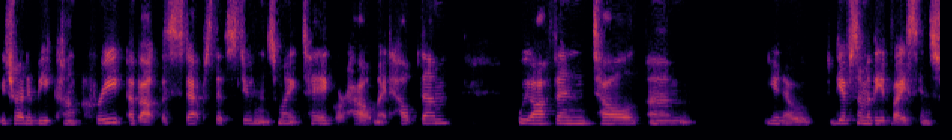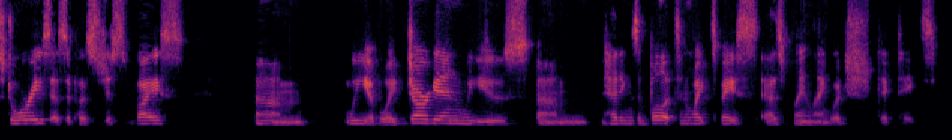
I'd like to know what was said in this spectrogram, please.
We try to be concrete about the steps that students might take or how it might help them. We often tell, um, you know, give some of the advice in stories as opposed to just advice. Um, we avoid jargon, we use um, headings and bullets and white space as plain language dictates.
